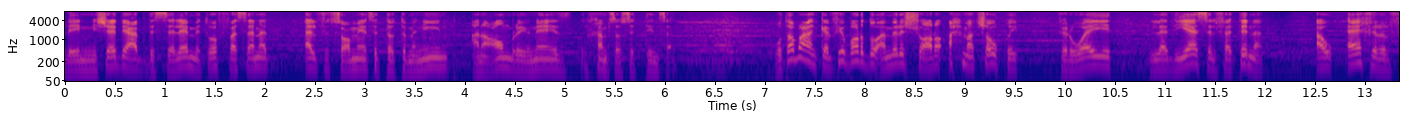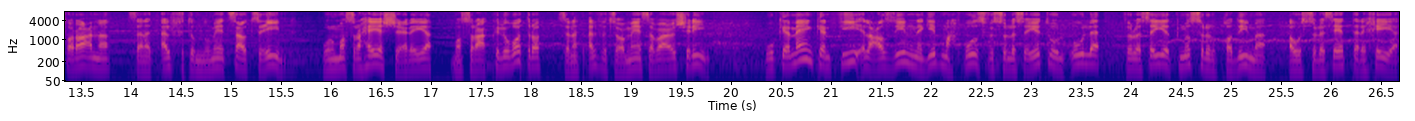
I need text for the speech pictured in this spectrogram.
لأن شادي عبد السلام اتوفى سنة 1986 عن عمر يناهز ال 65 سنة. وطبعا كان في برضه أمير الشعراء أحمد شوقي في رواية لدياس الفاتنة أو آخر الفراعنة سنة 1899 والمسرحية الشعرية مسرح كليوباترا سنة 1927 وكمان كان في العظيم نجيب محفوظ في ثلاثيته الأولى ثلاثية مصر القديمة أو الثلاثية التاريخية.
